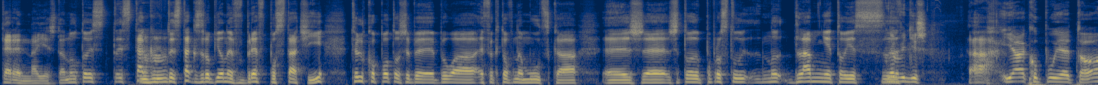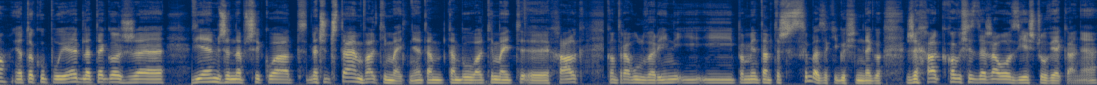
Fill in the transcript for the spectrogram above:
teren najeżdża. No to jest, to jest, tak, mhm. to jest tak zrobione wbrew postaci, tylko po to, żeby była efektowna młódzka, że, że to po prostu no, dla mnie to jest... No widzisz, Ach. Ja kupuję to, ja to kupuję, dlatego że wiem, że na przykład, znaczy czytałem w Ultimate, nie? Tam, tam był Ultimate y, Hulk kontra Wolverine i, i, pamiętam też chyba z jakiegoś innego, że Hulkowi się zdarzało zjeść człowieka, nie?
